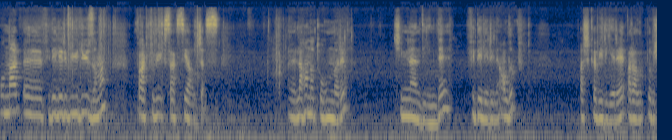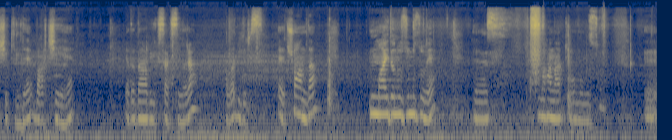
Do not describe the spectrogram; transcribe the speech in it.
Onlar e, fideleri büyüdüğü zaman farklı büyük saksıya alacağız. E, lahana tohumları çimlendiğinde fidelerini alıp başka bir yere aralıklı bir şekilde bahçeye ya da daha büyük saksılara alabiliriz. Evet şu anda maydanozumuzu ve e, lahana tohumumuzu e,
